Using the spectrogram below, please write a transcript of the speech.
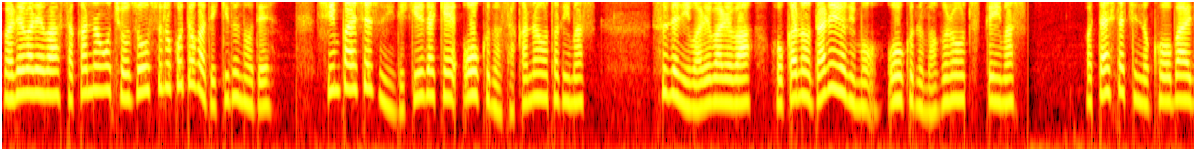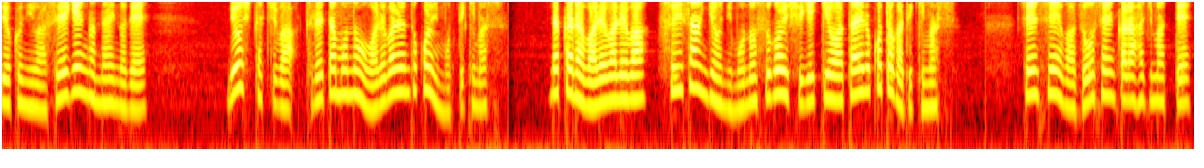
我々は魚を貯蔵することができるので、心配せずにできるだけ多くの魚を取ります。すでに我々は他の誰よりも多くのマグロを釣っています。私たちの購買力には制限がないので、漁師たちは釣れたものを我々のところに持ってきます。だから我々は水産業にものすごい刺激を与えることができます。先生は造船から始まって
